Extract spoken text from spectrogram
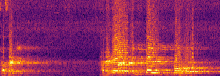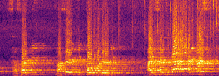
佐々木。神奈川県議会議員候補佐々木正幸候補より挨拶があります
